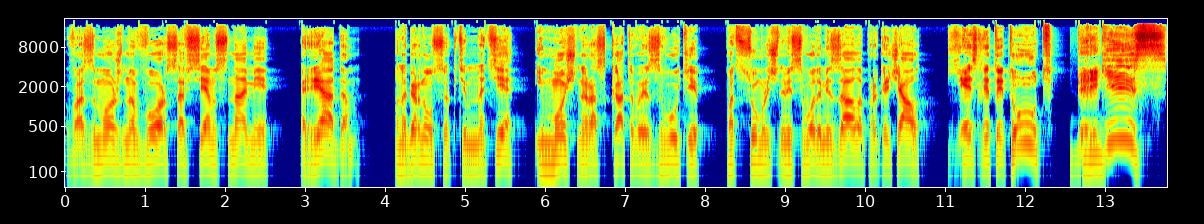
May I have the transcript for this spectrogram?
Возможно, вор совсем с нами рядом. Он обернулся к темноте и, мощно раскатывая звуки под сумрачными сводами зала, прокричал «Если ты тут, берегись!»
